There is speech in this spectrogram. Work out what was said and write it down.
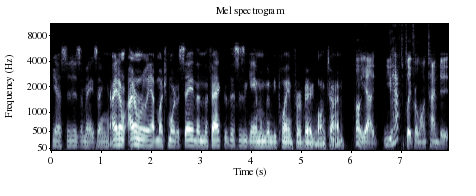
Yes, it is amazing. I don't I don't really have much more to say than the fact that this is a game I'm going to be playing for a very long time. Oh yeah, you have to play for a long time to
